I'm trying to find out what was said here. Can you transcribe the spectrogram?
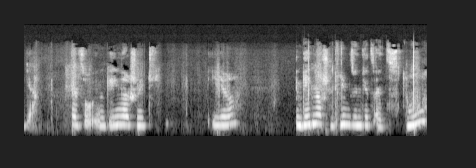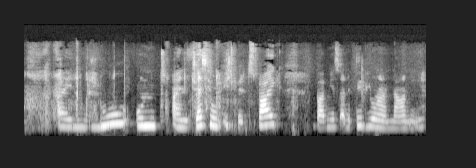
Ja. Also im gegnerischen ja. Im gegnerischen Team sind jetzt ein Stu, ein Lou und eine Jessie und ich bin Spike. Bei mir ist eine Bibi und ein Nani.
